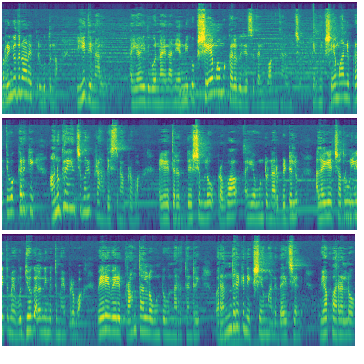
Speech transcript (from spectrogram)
మృంగుదునానే తిరుగుతున్నా ఈ దినాల్లో. అయ్యా ఇదిగో నాయన నేను నీకు క్షేమము కలుగజేసేదని వాగ్దానం ఇచ్చు నీ క్షేమాన్ని ప్రతి ఒక్కరికి అనుగ్రహించమని ప్రార్థిస్తున్నాం ప్రభా. అయ్యా ఇతర దేశంలో ప్రభా అయ్యా ఉంటున్నారు బిడ్డలు. అలాగే చదువుల నిమిత్తమై ఉద్యోగాల నిమిత్తమై ప్రభా వేరే వేరే ప్రాంతాల్లో ఉంటూ ఉన్నారు తండ్రి. వారందరికీ నీ క్షేమాన్ని దయచేయండి. వ్యాపారాల్లో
